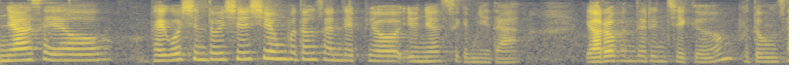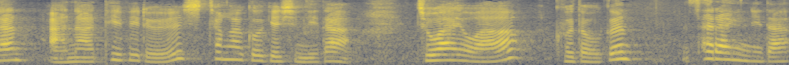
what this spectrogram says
안녕하세요. 150도시 시흥부동산 대표 윤현숙입니다. 여러분들은 지금 부동산 아나TV를 시청하고 계십니다. 좋아요와 구독은 사랑입니다.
